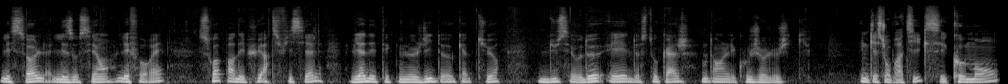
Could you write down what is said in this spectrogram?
les sols, les océans, les forêts, soit par des puits artificiels via des technologies de capture du CO2 et de stockage dans les couches géologiques. Une question pratique, c'est comment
